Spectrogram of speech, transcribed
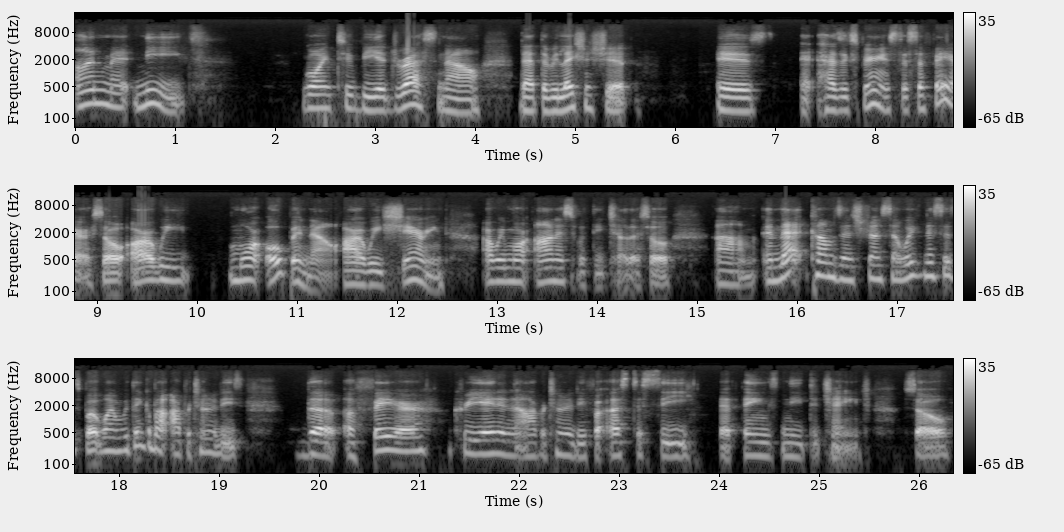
unmet needs going to be addressed now that the relationship is has experienced this affair. So, are we more open now? Are we sharing? Are we more honest with each other? So, um, and that comes in strengths and weaknesses. But when we think about opportunities, the affair created an opportunity for us to see that things need to change. So,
